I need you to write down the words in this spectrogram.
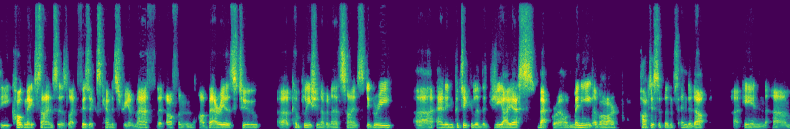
the cognate sciences like physics, chemistry, and math that often are barriers to uh, completion of an earth science degree, uh, and in particular the GIS background. Many of our participants ended up uh, in um,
